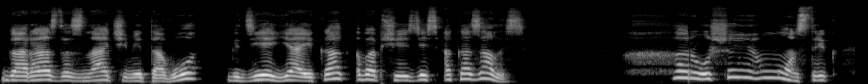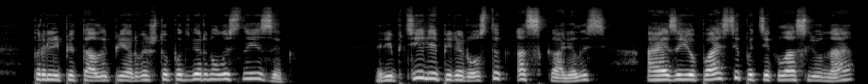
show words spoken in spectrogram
гораздо значимее того, где я и как вообще здесь оказалась. «Хороший монстрик», — пролепетала первое, что подвернулось на язык. Рептилия-переросток оскалилась, а из ее пасти потекла слюна,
